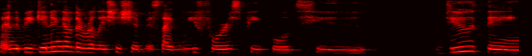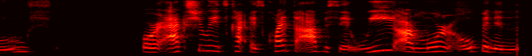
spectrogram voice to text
But in the beginning of the relationship, it's like we force people to do things or actually it's it's quite the opposite. We are more open in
